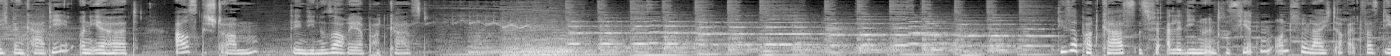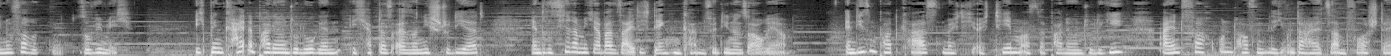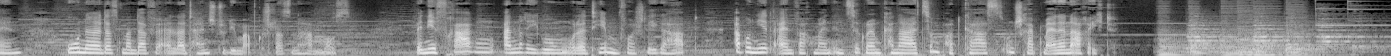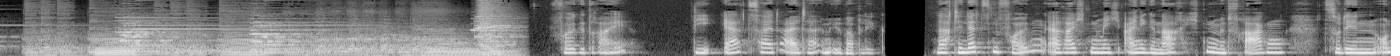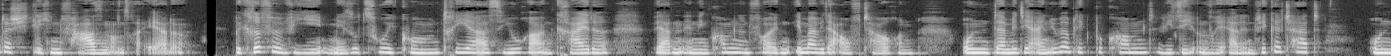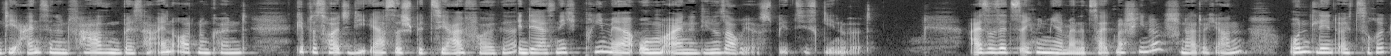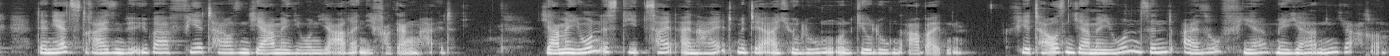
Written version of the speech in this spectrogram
ich bin Kati und ihr hört Ausgestorben, den Dinosaurier-Podcast. Dieser Podcast ist für alle Dino-Interessierten und vielleicht auch etwas Dino-Verrückten, so wie mich. Ich bin keine Paläontologin, ich habe das also nicht studiert, interessiere mich aber seit ich denken kann für Dinosaurier. In diesem Podcast möchte ich euch Themen aus der Paläontologie einfach und hoffentlich unterhaltsam vorstellen, ohne dass man dafür ein Lateinstudium abgeschlossen haben muss. Wenn ihr Fragen, Anregungen oder Themenvorschläge habt, abonniert einfach meinen Instagram-Kanal zum Podcast und schreibt mir eine Nachricht. Folge 3 Die Erdzeitalter im Überblick nach den letzten Folgen erreichten mich einige Nachrichten mit Fragen zu den unterschiedlichen Phasen unserer Erde. Begriffe wie Mesozoikum, Trias, Jura und Kreide werden in den kommenden Folgen immer wieder auftauchen. Und damit ihr einen Überblick bekommt, wie sich unsere Erde entwickelt hat und die einzelnen Phasen besser einordnen könnt, gibt es heute die erste Spezialfolge, in der es nicht primär um eine Dinosaurier-Spezies gehen wird. Also setzt euch mit mir in meine Zeitmaschine, schnallt euch an und lehnt euch zurück, denn jetzt reisen wir über 4000 Jahrmillionen Jahre in die Vergangenheit. Jahrmillion ist die Zeiteinheit, mit der Archäologen und Geologen arbeiten. 4000 Jahrmillionen sind also 4 Milliarden Jahre.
